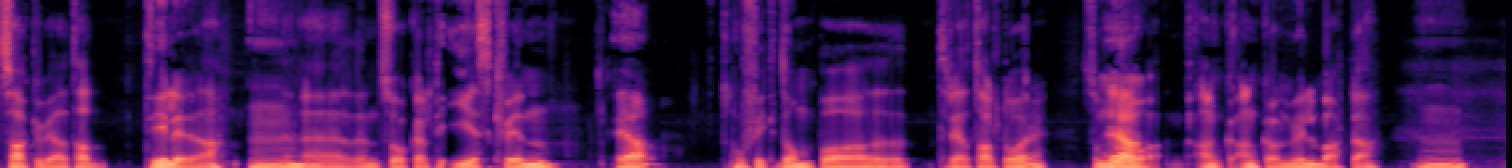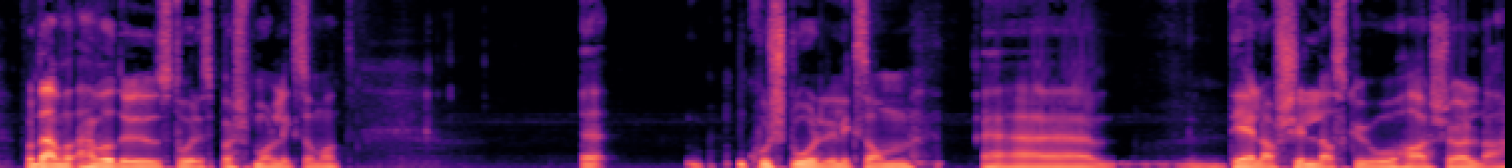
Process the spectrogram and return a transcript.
saker vi har tatt tidligere. Mm. Eh, den såkalte IS-kvinnen. Ja. Hun fikk dom på tre og et halvt år, som Ja. hun anka, anka umiddelbart, da. Mm. For der, her var det jo store spørsmål, liksom, at eh, Hvor stor liksom eh, del av skylda skulle hun ha sjøl, da,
